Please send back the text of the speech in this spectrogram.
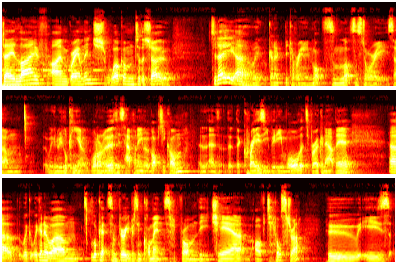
Day Live. I'm Graham Lynch. Welcome to the show. Today, uh, we're going to be covering lots and lots of stories. Um, we're going to be looking at what on earth is happening with Opticomm and, and the, the, crazy bidding war that's broken out there. Uh, we're, we're, going to um, look at some very interesting comments from the chair of Telstra, who is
